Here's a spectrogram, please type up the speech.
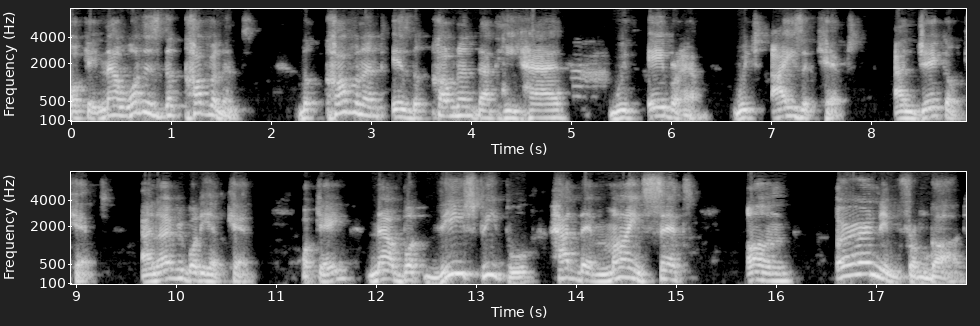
Okay, now what is the covenant? The covenant is the covenant that he had with Abraham, which Isaac kept and Jacob kept, and everybody had kept. Okay, now, but these people had their mind set on earning from God.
